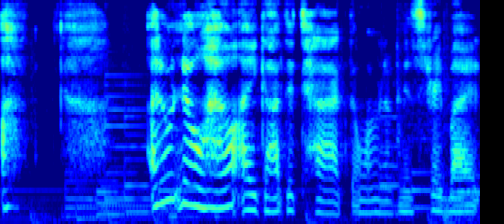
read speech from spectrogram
Uh, I don't know how I got the tag, the woman of mystery, but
